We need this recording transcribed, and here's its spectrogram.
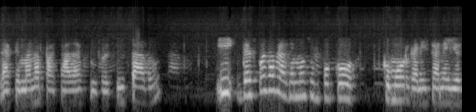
la semana pasada sus resultados y después hablaremos un poco cómo organizan ellos.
